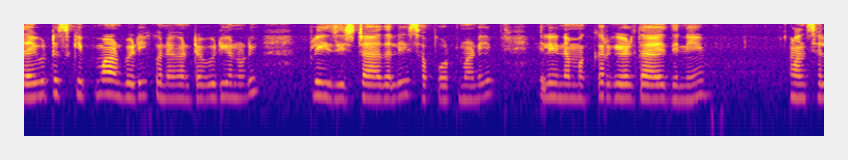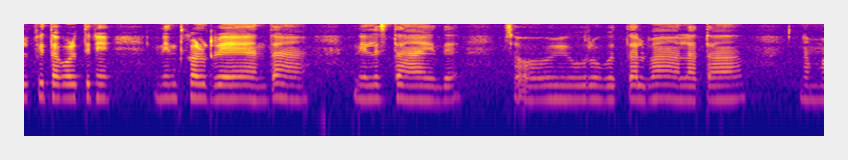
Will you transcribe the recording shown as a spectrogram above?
ದಯವಿಟ್ಟು ಸ್ಕಿಪ್ ಮಾಡಬೇಡಿ, ಕೊನೆ ಗಂಟೆ ವಿಡಿಯೋ ನೋಡಿ. ಪ್ಲೀಸ್ ಇಷ್ಟ ಆದಲ್ಲಿ ಸಪೋರ್ಟ್ ಮಾಡಿ. ಇಲ್ಲಿ ನಮ್ಮ ಅಕ್ಕರಿಗೆ ಹೇಳ್ತಾ ಇದ್ದೀನಿ, ಒಂದು ಸೆಲ್ಫಿ ತಗೊಳ್ತೀನಿ, ನಿಂತ್ಕೊಳ್ರಿ ಅಂತ ನಿಲ್ಲಿಸ್ತಾ ಇದೆ. ಸೊ ಇವರು ಗೊತ್ತಲ್ವಾ, ಲತಾ, ನಮ್ಮ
